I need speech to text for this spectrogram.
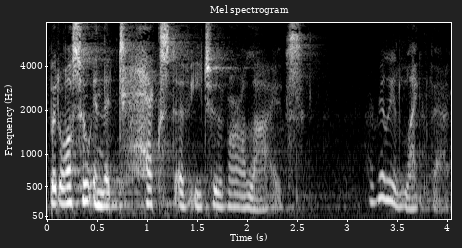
but also in the text of each of our lives. I really like that.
